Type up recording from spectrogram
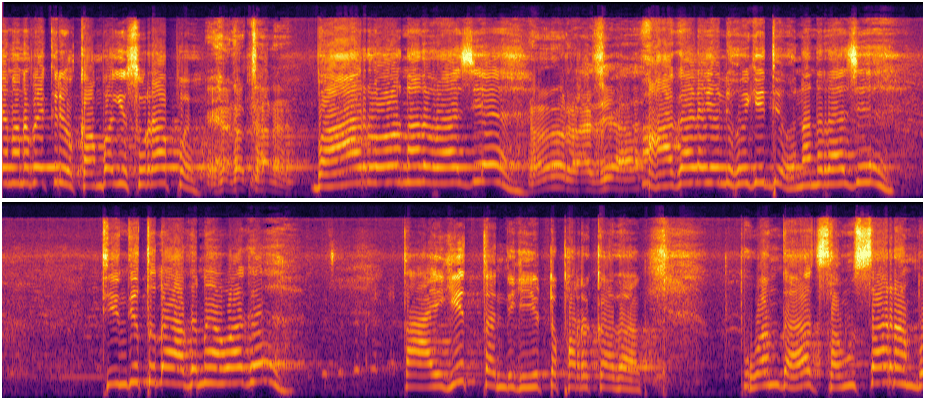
ಏನ್ ಅನ್ಬೇಕ್ರಿ ಕಂಬಾಗಿ ಸುರಪ್ಪ. ಬಾರೋ ನನ್ನ ರಾಜ ಆಗಾಳೆ ಎಲ್ಲಿ ಹೋಗಿದ್ದೆವು ನನ್ನ ರಾಜ ತಿಂದಿತ್ತಲ್ಲ ಅದನ್ನ ಅವಾಗ? ತಾಯಿಗೆ ತಂದಿಗೆ ಇಟ್ಟು ಫರಕ್ ಅದ. ಒಂದ ಸಂಸಾರ ಎಂಬ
